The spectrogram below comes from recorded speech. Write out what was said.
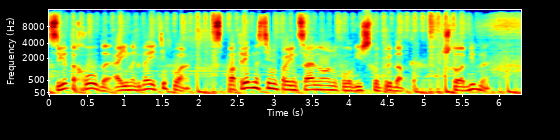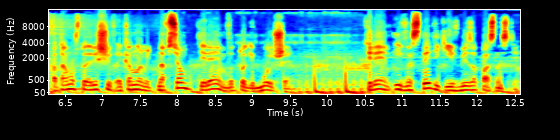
света, холода, а иногда и тепла, с потребностями провинциального металлургического придатка. Что обидно, потому что решив экономить на всем, теряем в итоге большее. Теряем и в эстетике, и в безопасности.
